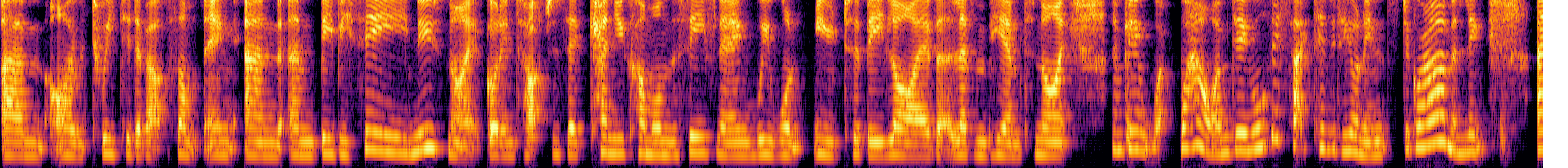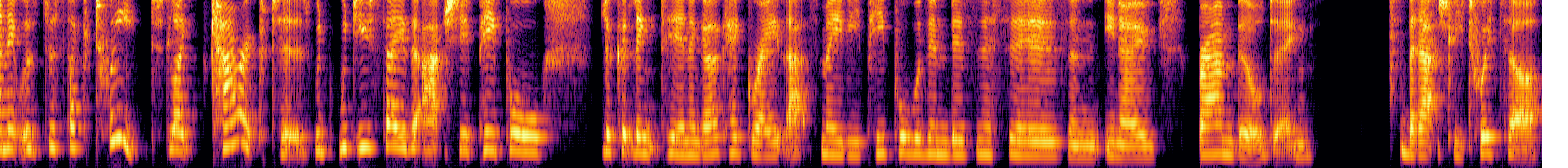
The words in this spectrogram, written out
um, I tweeted about something, and, and BBC Newsnight got in touch and said, Can you come on this evening? We want you to be live at 11 pm tonight. I'm going, Wow, I'm doing all this activity on Instagram and link. And it was just like a tweet, like characters. Would, would you say that actually, if people look at LinkedIn and go, okay, great, that's maybe people within businesses and, you know, brand building. But actually, Twitter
